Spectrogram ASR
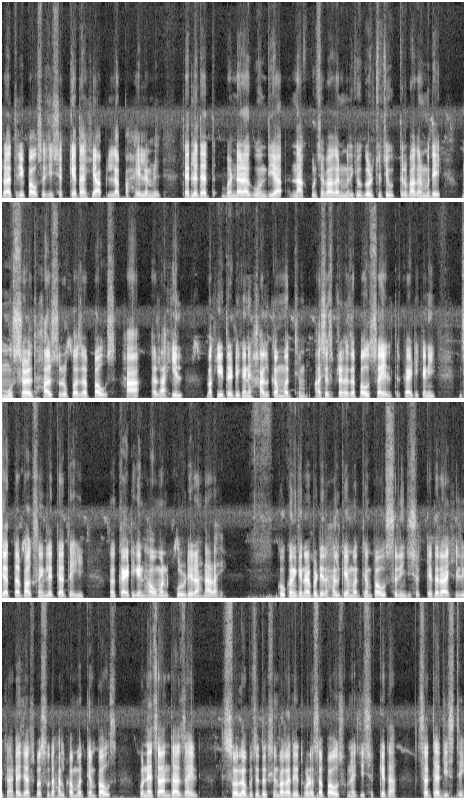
रात्री पावसाची शक्यता ही आपल्याला पाहायला मिळेल. त्यातल्या त्यात भंडारा गोंदिया नागपूरच्या भागांमध्ये किंवा गडचूरच्या उत्तर भागांमध्ये मुसळधार स्वरूपाचा पाऊस हा राहील. बाकी इतर ठिकाणी हलका मध्यम अशाच प्रकारचा पाऊस राहील. तर काही ठिकाणी जे आत्ता भाग सांगितले त्यातही काही ठिकाणी हवामान कोरडे राहणार आहे. कोकण किनारपट्टीला हलके मध्यम पाऊस सरींची शक्यता राहील. घाटाच्या आसपास सुद्धा हलका मध्यम पाऊस होण्याचा अंदाज राहील. सोलापूरच्या दक्षिण भागातही थोडासा पाऊस होण्याची शक्यता सध्या दिसते.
